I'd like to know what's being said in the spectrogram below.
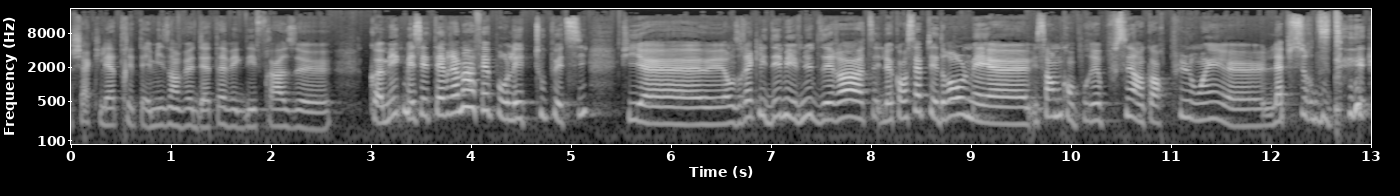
chaque lettre était mise en vedette avec des phrases comiques, mais c'était vraiment fait pour les tout petits. Puis euh, on dirait que l'idée m'est venue de dire, ah, le concept est drôle, mais euh, il semble qu'on pourrait pousser encore plus loin euh, l'absurdité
